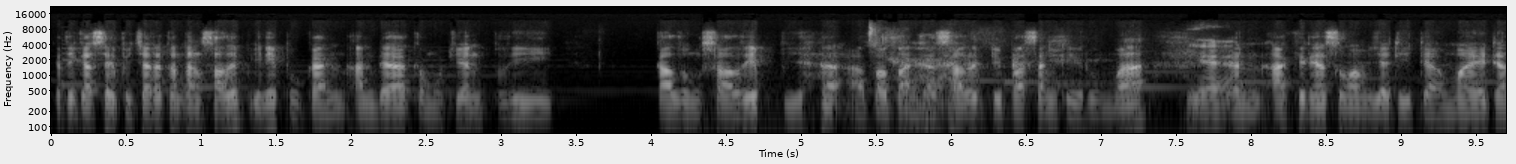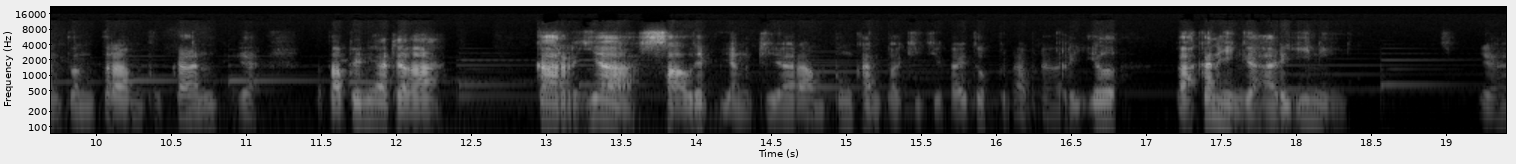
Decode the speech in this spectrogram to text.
Ketika saya bicara tentang salib ini bukan Anda kemudian beli kalung salib ya atau tanda salib dipasang di rumah yeah. dan akhirnya semua menjadi damai dan tentram bukan ya tetapi ini adalah karya salib yang dia rampungkan bagi kita itu benar-benar real bahkan hingga hari ini ya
